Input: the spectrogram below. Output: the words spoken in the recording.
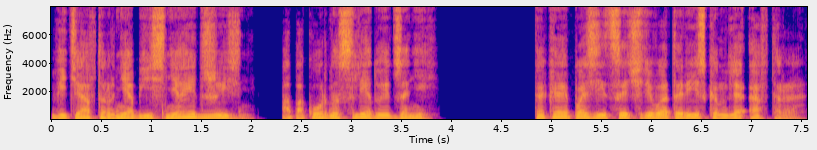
ведь автор не объясняет жизнь, а покорно следует за ней. Такая позиция чревата риском для автора.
